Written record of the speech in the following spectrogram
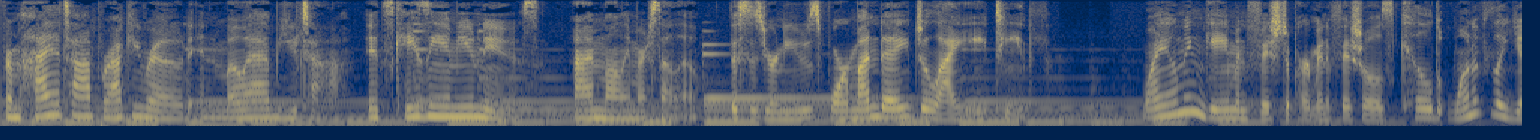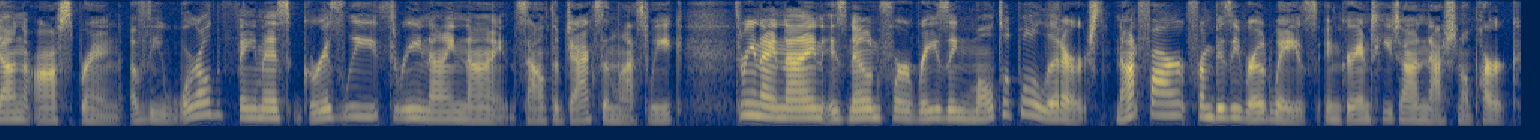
From high atop Rocky Road in Moab, Utah, it's KZMU News. I'm Molly Marcello. This is your news for Monday, July 18th. Wyoming Game and Fish Department officials killed one of the young offspring of the world famous Grizzly 399 south of Jackson last week. 399 is known for raising multiple litters not far from busy roadways in Grand Teton National Park.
